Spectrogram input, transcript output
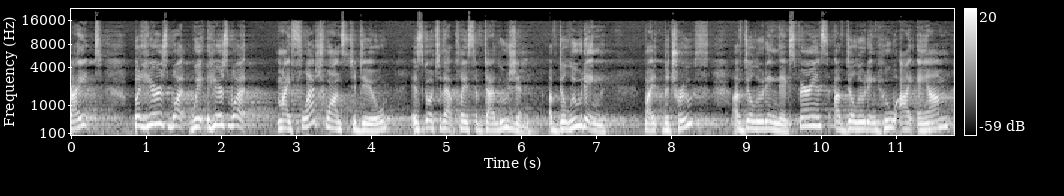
right? But here's what we, here's what my flesh wants to do is go to that place of delusion, of diluting my, the truth, of diluting the experience, of diluting who I am,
